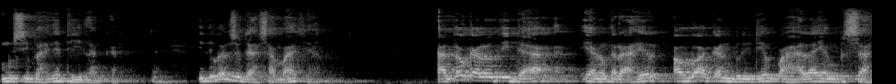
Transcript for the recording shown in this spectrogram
Musibahnya dihilangkan. Itu kan sudah sama aja. Atau kalau tidak Yang terakhir Allah akan beri dia pahala yang besar.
